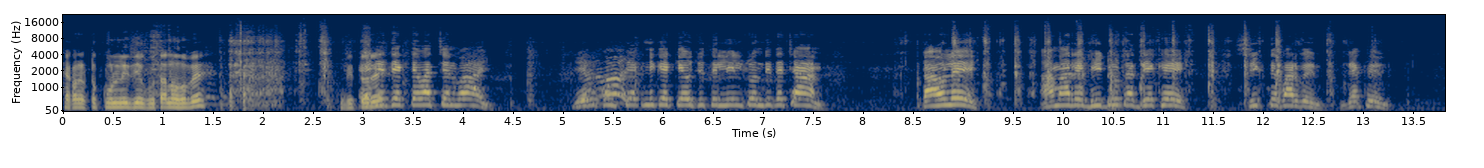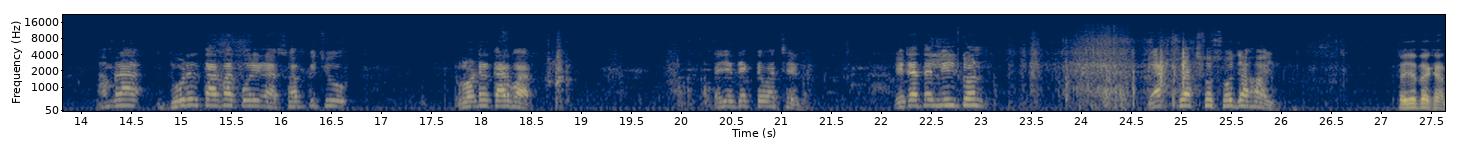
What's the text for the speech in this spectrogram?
এখন একটু কুলনি দিয়ে গুতানো হবে। ভিতরে? যে দেখতে পাচ্ছেন ভাই এরকম টেকনিকে কেউ যদি লিলটন দিতে চান তাহলে আমার এই ভিডিওটা দেখে শিখতে পারবেন। দেখেন আমরা দৌড়ের কারবার করি না সব কিছু রডের কারবার। এই যে দেখতে পাচ্ছেন এটাতে লিলটন একশো একশো সোজা হয়। এই যে দেখেন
